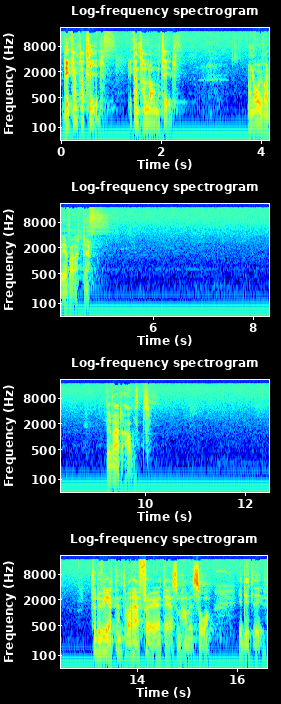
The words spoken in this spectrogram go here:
Det kan ta tid. Det kan ta lång tid. Men oj vad det är värt det. Det är värt allt. För du vet inte vad det här fröet är som han vill så i ditt liv.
